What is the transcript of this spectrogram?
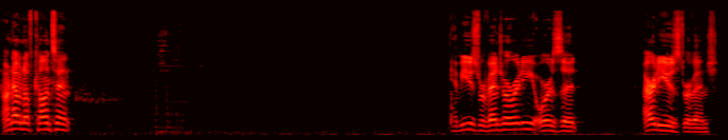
I don't have enough content. Have you used Revenge already, or is it... I already used Revenge.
